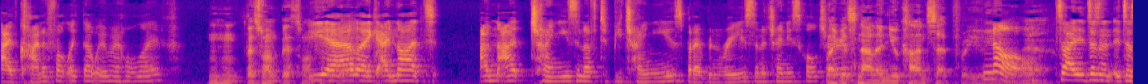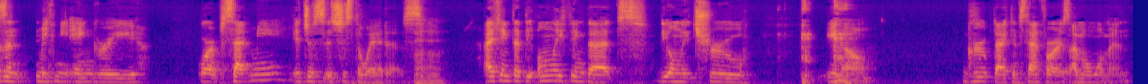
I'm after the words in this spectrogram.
I've kind of felt like that way my whole life. Mm-hmm. That's one. That's one. Yeah, like I'm not I'm not Chinese enough to be Chinese, but I've been raised in a Chinese culture. Like it's not a new concept for you. no, Yeah. so I, it doesn't it doesn't make me angry or upset me. It just it's just the way it is. I think that the only thing that the only true, you know, group that I can stand for is I'm a woman.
